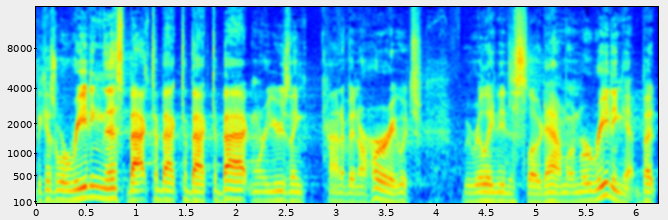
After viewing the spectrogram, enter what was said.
because we're reading this back to back to back to back, and we're usually kind of in a hurry, which we really need to slow down when we're reading it. But,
